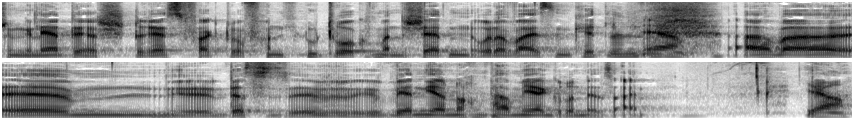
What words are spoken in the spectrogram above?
schon gelernt, der Stressfaktor von Blutdruckmanschetten oder weißen Kitteln. Ja. Aber ähm, das äh, werden ja noch ein paar mehr Gründe sein. Ja,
